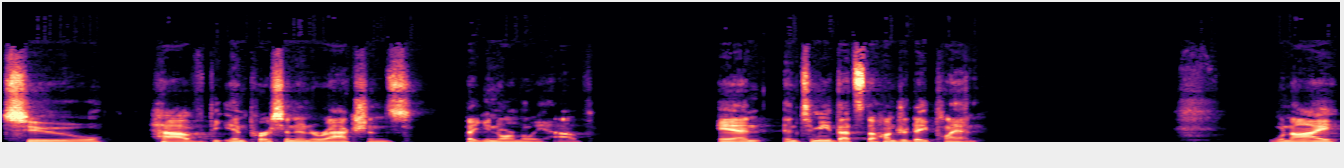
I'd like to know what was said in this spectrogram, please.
to have the in-person interactions that you normally have. And and to me that's the 100-day plan. When I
